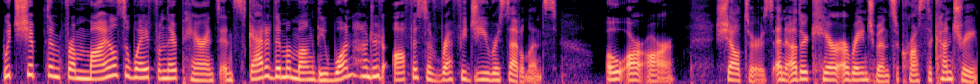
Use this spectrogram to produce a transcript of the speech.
which shipped them from miles away from their parents and scattered them among the 100 Office of Refugee Resettlements, ORR, shelters, and other care arrangements across the country.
